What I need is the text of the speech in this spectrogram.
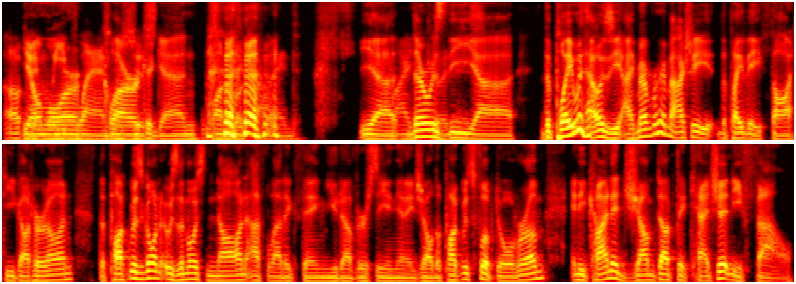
of in Gilmour, Clark again. one of a kind. yeah. My there was the uh the play with Housley. I remember him actually the play they thought he got hurt on. The puck was going, it was the most non-athletic thing you'd ever see in the NHL. The puck was flipped over him and he kind of jumped up to catch it and he fell.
